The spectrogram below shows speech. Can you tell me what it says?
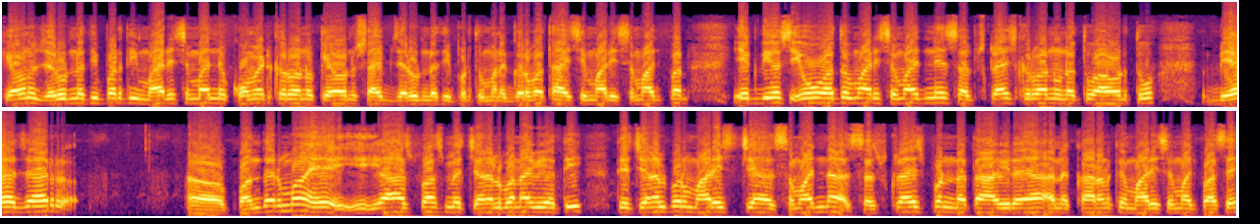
કહેવાનું જરૂર નથી પડતી, મારી સમાજને કોમેન્ટ કરવાનું કહેવાનું સાહેબ જરૂર નથી પડતું. મને ગર્વ થાય છે મારી સમાજ પર. એક દિવસ એવો હતો, મારી સમાજને સબસ્ક્રાઇબ કરવાનું નહોતું આવડતું. બે હજાર પંદરમાં એ આસપાસ મેં ચેનલ બનાવી હતી. તે ચેનલ પર મારી સમાજના સબસ્ક્રાઇબ પણ નહોતા આવી રહ્યા અને કારણ કે મારી સમાજ પાસે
